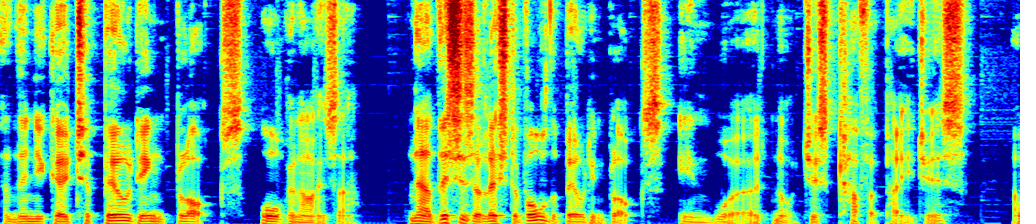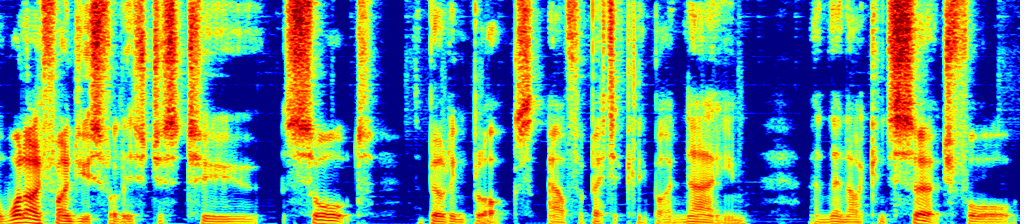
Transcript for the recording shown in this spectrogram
and then you go to Building Blocks Organizer. Now, this is a list of all the building blocks in Word, not just cover pages. And what I find useful is just to sort the building blocks alphabetically by name and then I can search for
